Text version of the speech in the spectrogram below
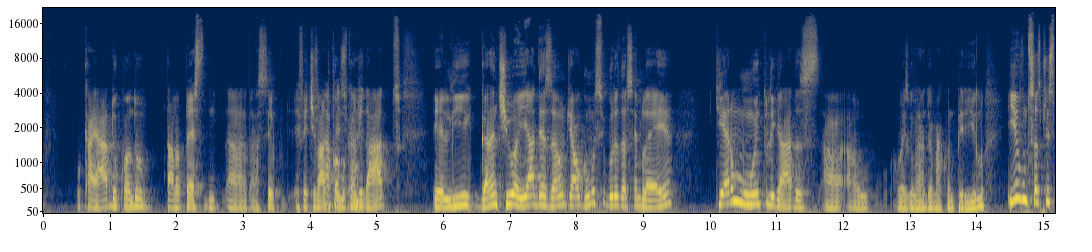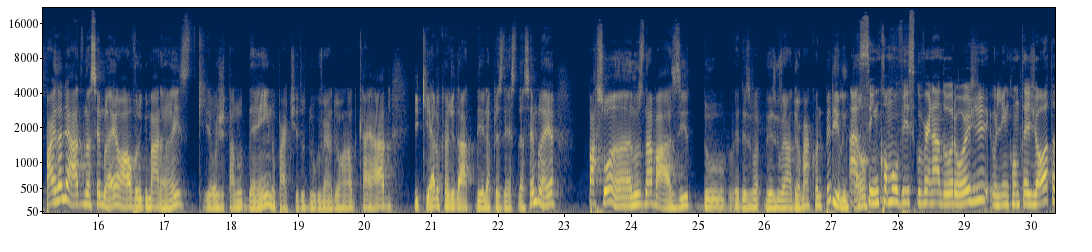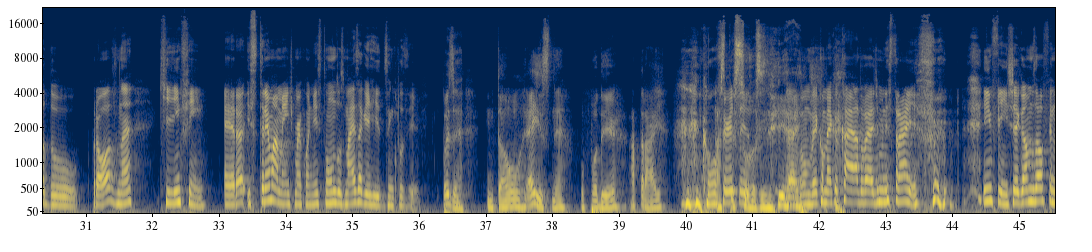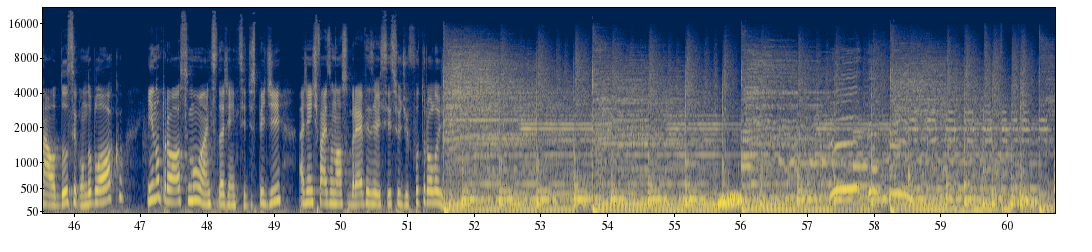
o Caiado, quando estava prestes a, a, ser efetivado como candidato, ele garantiu aí a adesão de algumas figuras da Assembleia que eram muito ligadas a, ao o ex-governador Marconi Perillo, e um dos seus principais aliados na Assembleia, o Álvaro Guimarães, que hoje está no DEM, no partido do governador Ronaldo Caiado, e que era o candidato dele à presidência da Assembleia, passou anos na base do, do ex-governador Marconi Perillo. Então, assim como o vice-governador hoje, o Lincoln TJ do PROS, né, que, enfim, era extremamente marconista, um dos mais aguerridos, inclusive. Pois é. Então é isso, né? O poder atrai Com as certeza. pessoas. É, vamos ver como é que o Caiado vai administrar isso. Enfim, chegamos ao final do segundo bloco. E no próximo, antes da gente se despedir, a gente faz o nosso breve exercício de futurologia.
